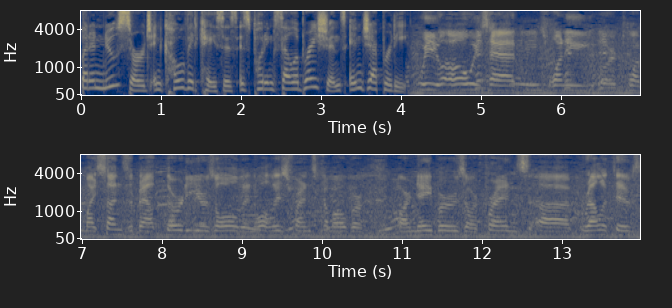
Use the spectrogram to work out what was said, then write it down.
but a new surge in COVID cases is putting celebrations in jeopardy. We always had 20 or 20, my son's about 30 years old, and all his friends come over, our neighbors, our friends, uh, relatives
